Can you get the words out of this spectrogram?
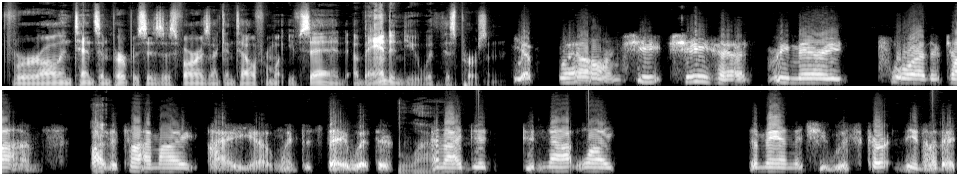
for all intents and purposes as far as I can tell from what you've said abandoned you with this person. Yep. Well, and she she had remarried four other times by the time I I uh, went to stay with her, Wow. and I did did not like the man that she was cur- you know that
